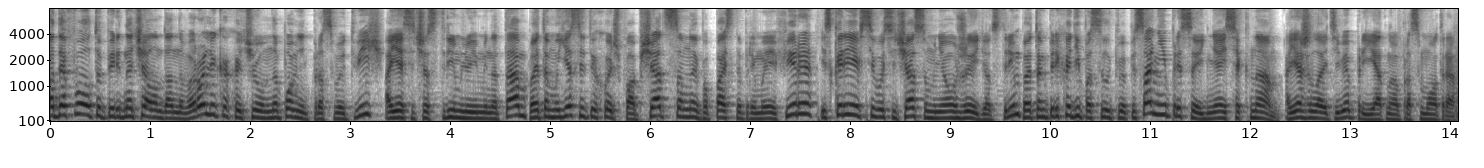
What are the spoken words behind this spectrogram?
По дефолту перед началом данного ролика хочу вам напомнить про свой Twitch, а я сейчас стримлю именно там, поэтому если ты хочешь пообщаться со мной, попасть на прямые эфиры, и скорее всего сейчас у меня уже идет стрим, поэтому переходи по ссылке в описании и присоединяйся к нам. А я желаю тебе приятного просмотра.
